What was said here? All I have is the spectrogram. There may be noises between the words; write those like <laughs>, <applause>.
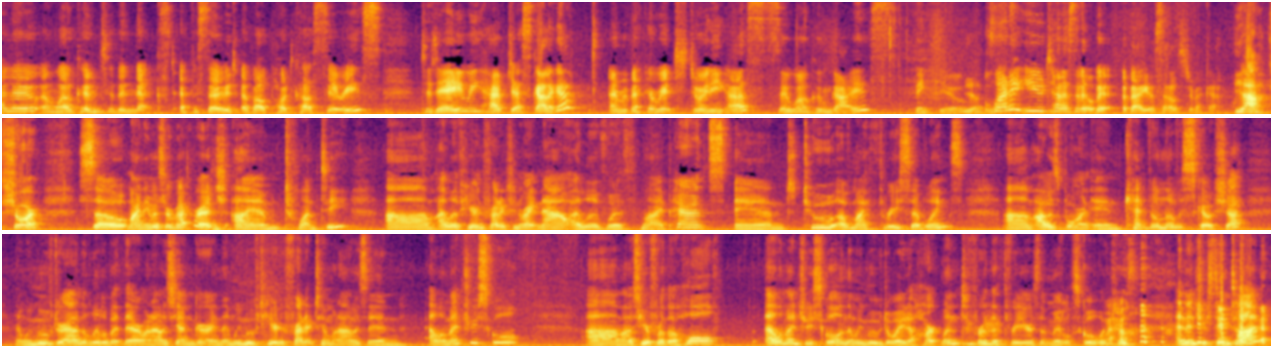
Hello and welcome to the next episode of our podcast series. Today we have Jess Gallagher and Rebekah Rich joining us. So welcome guys. Thank you. Yes. Why don't you tell us a little bit about yourselves, Rebekah? Yeah, sure. So my name is Rebekah Rich. I am 20. Um, I live here in Fredericton right now. I live with my parents and two of my three siblings. Um, I was born in Kentville, Nova Scotia, and we moved around a little bit there when I was younger, and then we moved here to Fredericton when I was in elementary school. Um, I was here for the whole elementary school, and then we moved away to Hartland for the three years of middle school, which Wow. was <laughs> an interesting time.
